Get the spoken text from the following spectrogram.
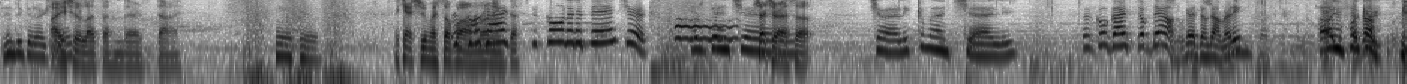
Didn't think that actually. I worked. should have let them there die. I can't shoot myself Let's while go, I'm running. guys. That- Let's go on an adventure. Oh. Adventure. Shut your ass up. Charlie, come on, Charlie. Let's go, guys. Jump down. We gotta jump down. Ready? Oh, you fucker! you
